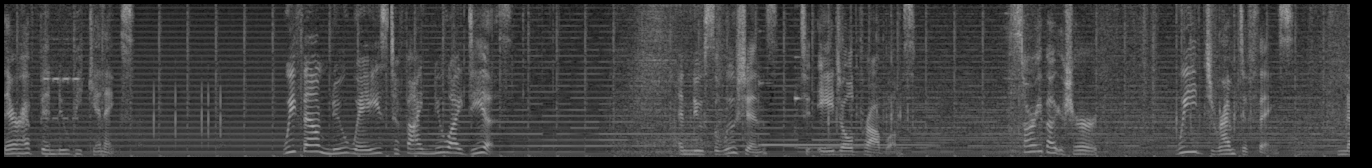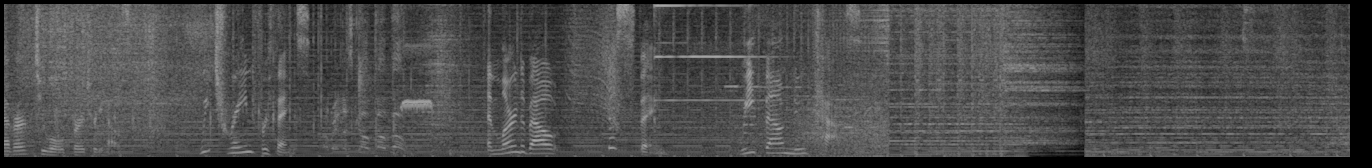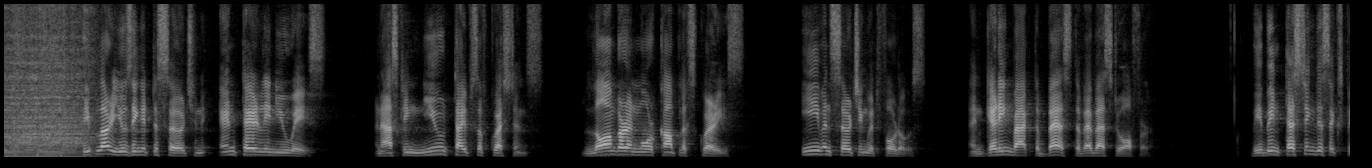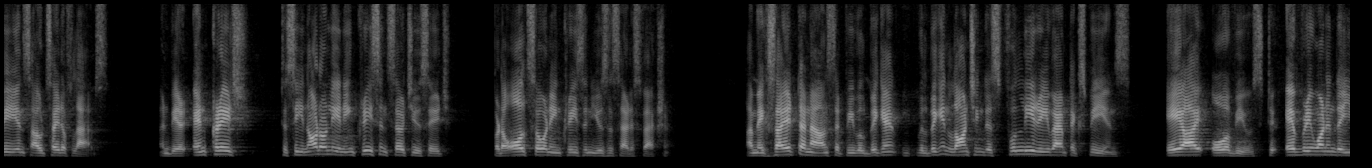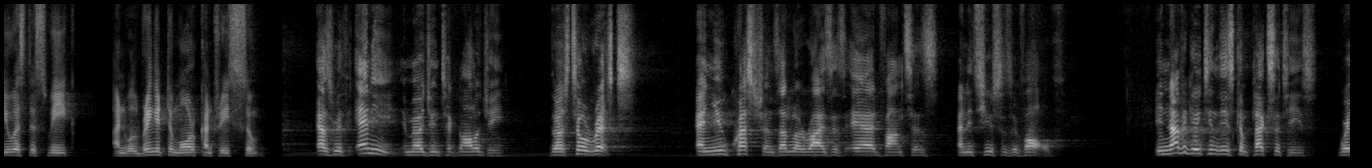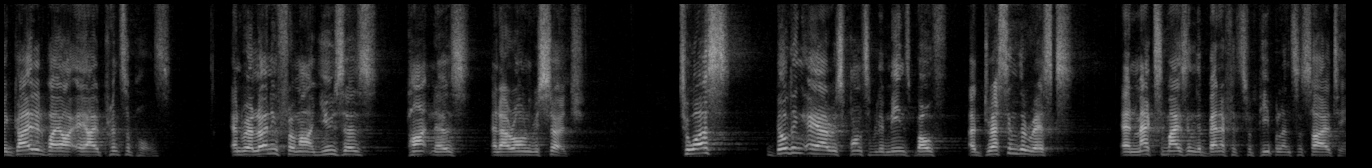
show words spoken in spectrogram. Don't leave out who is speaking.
Speaker 1: there have been new beginnings. We found new ways to find new ideas and new solutions to age-old problems. Sorry about your shirt. We dreamt of things, never too old for a treehouse. We trained for things.
Speaker 2: All right, let's go, go, go.
Speaker 1: And learned about this thing. We found new paths.
Speaker 3: People are using it to search in entirely new ways and asking new types of questions, longer and more complex queries, even searching with photos, and getting back the best the web has to offer. We've been testing this experience outside of labs, and we are encouraged to see not only an increase in search usage, but also an increase in user satisfaction. I'm excited to announce that we will begin, will begin launching this fully revamped experience, AI Overviews, to everyone in the US this week, and will bring it to more countries soon.
Speaker 4: As with any emerging technology, there are still risks and new questions that will arise as AI advances and its uses evolve. In navigating these complexities, we're guided by our AI principles, and we're learning from our users, partners, and our own research. To us, building AI responsibly means both addressing the risks and maximizing the benefits for people and society.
